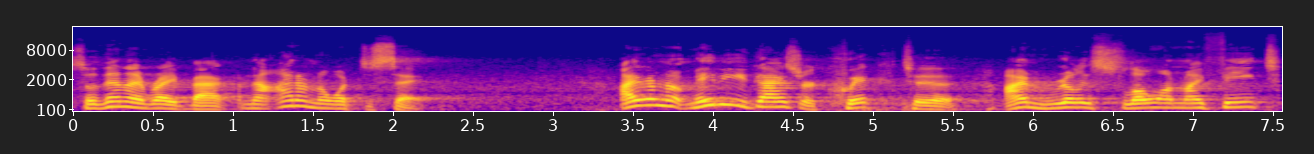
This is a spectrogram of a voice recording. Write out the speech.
So then I write back, now I don't know what to say. I don't know, maybe you guys are quick to, I'm really slow on my feet.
